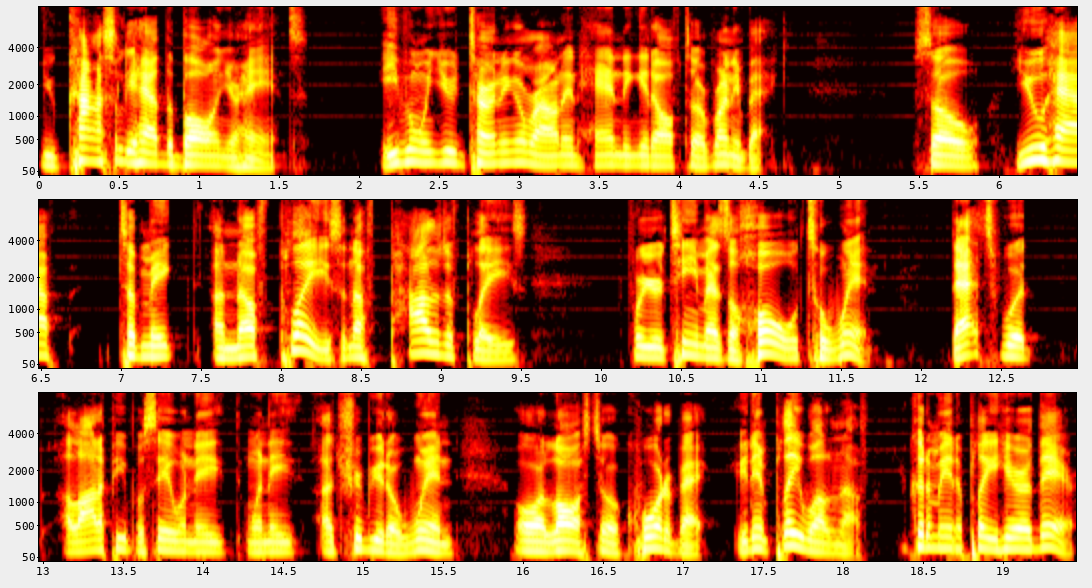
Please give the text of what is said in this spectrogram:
You constantly have the ball in your hands, even when you're turning around and handing it off to a running back. So you have to make enough plays, enough positive plays for your team as a whole to win. That's what a lot of people say when they when they attribute a win or a loss to a quarterback. You didn't play well enough. You could have made a play here or there.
